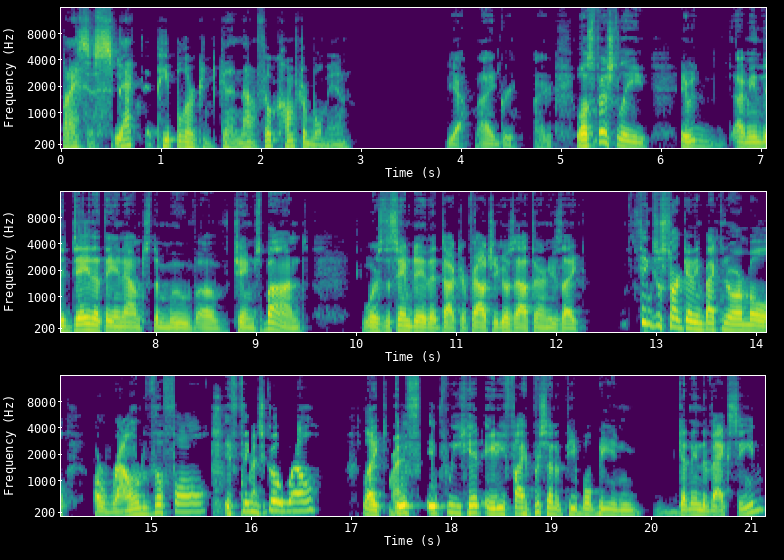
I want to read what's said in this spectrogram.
but I suspect yeah. that people are going to not feel comfortable, man. Yeah, I agree. I agree. Well, especially, it, I mean, the day that they announced the move of James Bond was the same day that Dr. Fauci goes out there and he's like, things will start getting back to normal around the fall if things right. go well Like Right. if if we hit 85% of people being getting the vaccine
